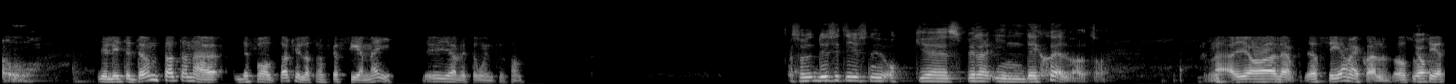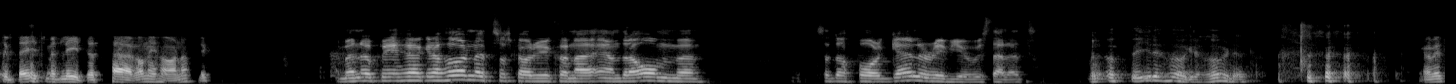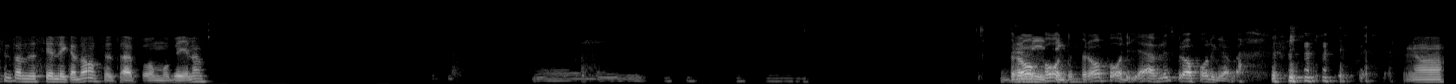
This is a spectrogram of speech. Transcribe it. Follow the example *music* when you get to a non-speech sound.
Oh. Det är lite dumt att den här defaultar till att den ska se mig. Det är ju jävligt ointressant. Så du sitter just nu och eh, spelar in dig själv alltså? Nej, jag, jag ser mig själv och så Ja. ser jag typ dig som ett litet päron i hörnet. Liksom. Men uppe i högra hörnet så ska du ju kunna ändra om så du får gallery view istället. Men uppe i det högra hörnet. *laughs* Jag vet inte om det ser likadant ut här på mobilen. bra podd, bra podd, jävligt bra podd grabbar. *laughs* *laughs* Ja.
